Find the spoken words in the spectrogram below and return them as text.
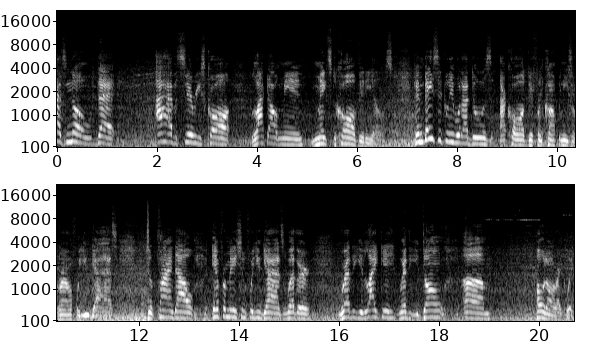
Guys know that I have a series called Lockout Men Makes the Call videos. And basically what I do is I call different companies around for you guys to find out information for you guys, whether whether you like it, whether you don't. Um, hold on right quick.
